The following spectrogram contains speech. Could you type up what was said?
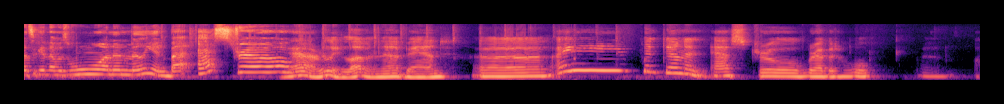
Once again, that was One in a Million by Astro. Yeah, really loving that band. Uh, I went down an Astro rabbit hole uh, a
